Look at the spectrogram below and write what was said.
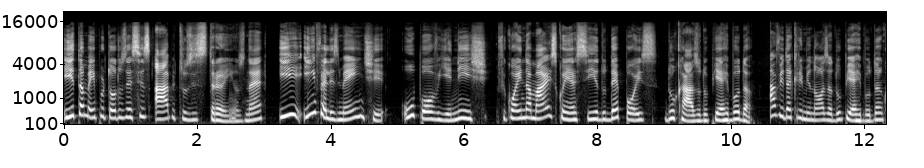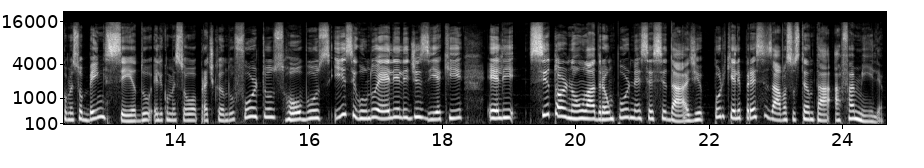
e também por todos esses hábitos estranhos, né? E infelizmente, o povo Yeniche ficou ainda mais conhecido depois do caso do Pierre Baudin. A vida criminosa do Pierre Baudin começou bem cedo. Ele começou praticando furtos, roubos e, segundo ele, ele dizia que ele se tornou um ladrão por necessidade, porque ele precisava sustentar a família.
